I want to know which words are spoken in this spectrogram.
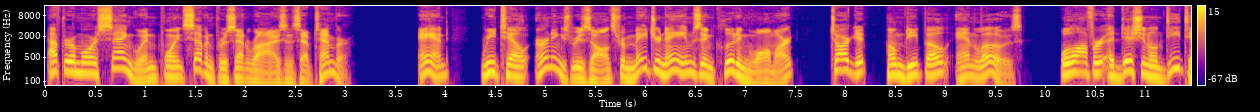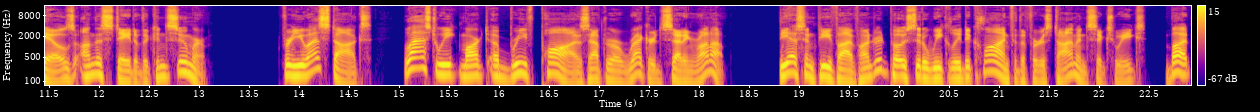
after a more sanguine 0.7% rise in September. And retail earnings results from major names including Walmart, Target, Home Depot, and Lowe's will offer additional details on the state of the consumer. For U.S. stocks, last week marked a brief pause after a record-setting run-up. The S&P 500 posted a weekly decline for the first time in 6 weeks, but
